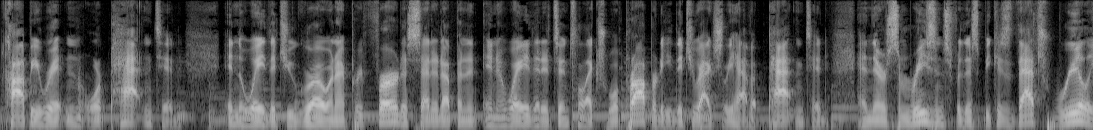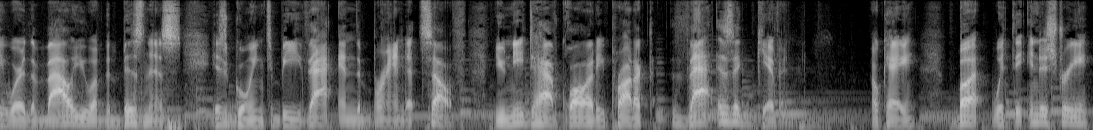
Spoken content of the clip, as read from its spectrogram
copywritten or patented in the way that you grow. And I prefer to set it up in a, in a way that it's intellectual property, that you actually have it patented. And there's some reasons for this because that's really where the value of the business is going to be. That and the brand itself. You need to have quality product. That is a given okay? But with the industry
